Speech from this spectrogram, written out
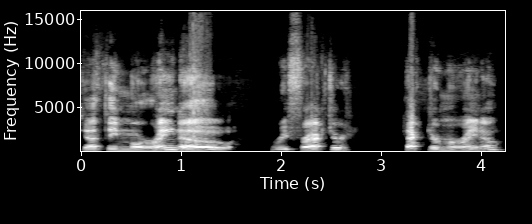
Got the Moreno refractor. Hector Moreno.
